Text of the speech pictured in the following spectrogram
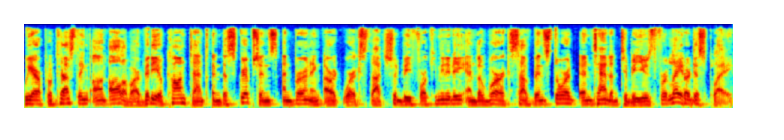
We are protesting on all of our video content and descriptions and burning artworks that should be for community and the works have been stored intended to be used for later display.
